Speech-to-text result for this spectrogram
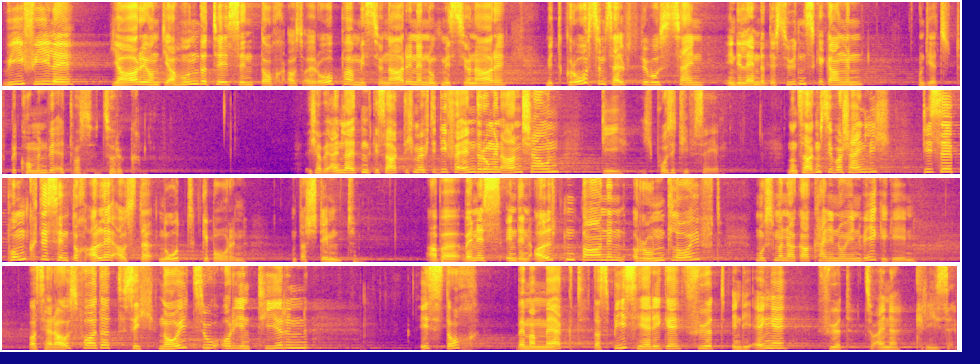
Wie viele Jahre und Jahrhunderte sind doch aus Europa Missionarinnen und Missionare mit großem Selbstbewusstsein in die Länder des Südens gegangen und jetzt bekommen wir etwas zurück. Ich habe einleitend gesagt, ich möchte die Veränderungen anschauen, die ich positiv sehe. Nun sagen Sie wahrscheinlich, diese Punkte sind doch alle aus der Not geboren. Und das stimmt. Aber wenn es in den alten Bahnen rund läuft, muss man ja gar keine neuen Wege gehen. Was herausfordert, sich neu zu orientieren, ist doch, wenn man merkt, das bisherige führt in die Enge, führt zu einer Krise.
